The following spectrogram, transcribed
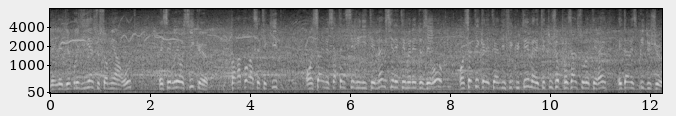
Les, les deux Brésiliens se sont mis en route. Et c'est vrai aussi que par rapport à cette équipe, on sent une certaine sérénité. Même si elle était menée de 0 on sentait qu'elle était en difficulté, mais elle était toujours présente sur le terrain et dans l'esprit du jeu.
